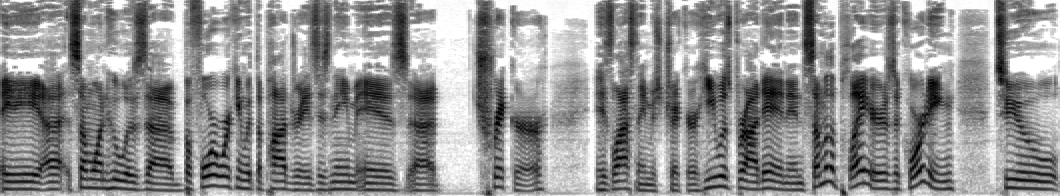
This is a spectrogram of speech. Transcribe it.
a uh, someone who was uh, before working with the Padres. His name is uh, Tricker. His last name is Tricker. He was brought in, and some of the players, according to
